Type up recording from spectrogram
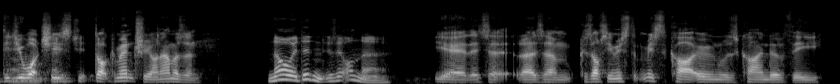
Did you um, watch his documentary on Amazon? No, I didn't. Is it on there? Yeah, there's a there's um because obviously Mr. Mr. Cartoon was kind of the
